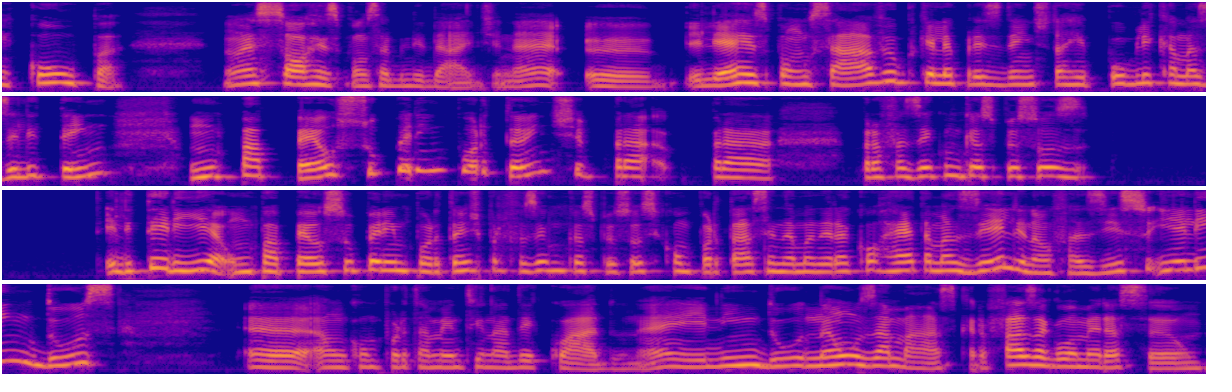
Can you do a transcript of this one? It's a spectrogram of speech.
é culpa não é só responsabilidade, né? Ele é responsável porque ele é presidente da República, mas ele tem um papel super importante para fazer com que as pessoas. Ele teria um papel super importante para fazer com que as pessoas se comportassem da maneira correta, mas ele não faz isso e ele induz uh, a um comportamento inadequado, né? Ele indu não usa máscara, faz aglomeração,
